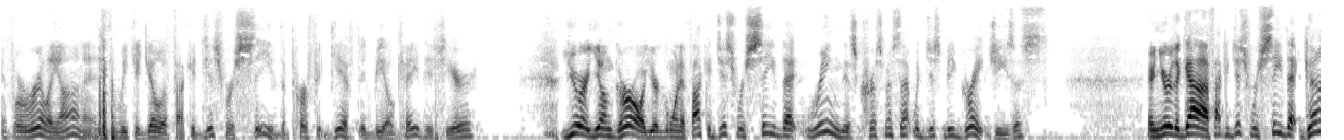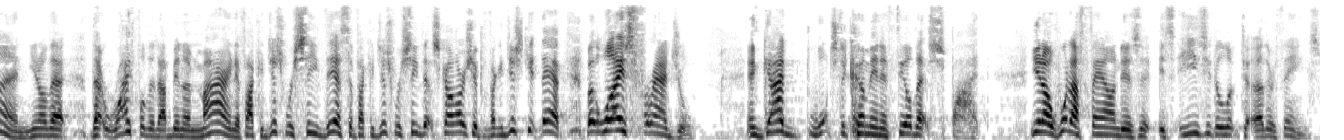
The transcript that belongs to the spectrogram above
if we're really honest, we could go, if I could just receive the perfect gift, it'd be okay this year. You're a young girl, you're going, if I could just receive that ring this Christmas, that would just be great, Jesus and you're the guy, if I could just receive that gun, you know, that, that rifle that I've been admiring, if I could just receive this, if I could just receive that scholarship, if I could just get that. But life's fragile. And God wants to come in and fill that spot. You know, what I found is it's easy to look to other things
